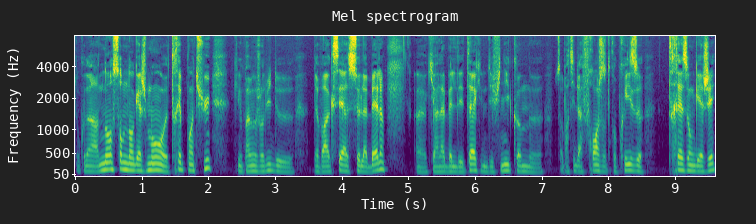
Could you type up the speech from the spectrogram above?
Donc on a un ensemble d'engagements euh, très pointus qui nous permet aujourd'hui d'avoir accès à ce label, euh, qui est un label d'État qui nous définit comme euh, faisant partie de la frange d'entreprise très engagés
